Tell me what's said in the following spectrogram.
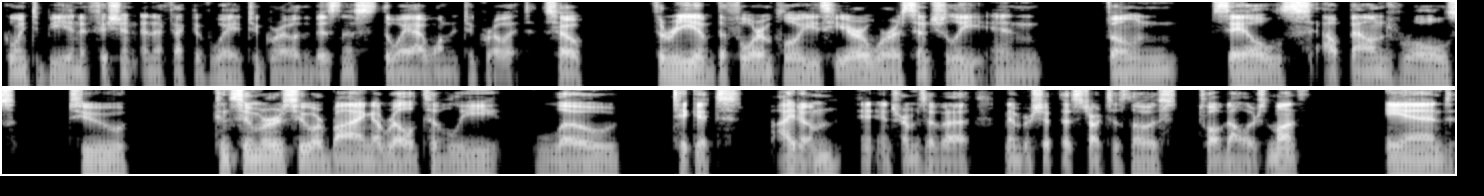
going to be an efficient and effective way to grow the business the way I wanted to grow it. So, three of the four employees here were essentially in phone sales, outbound roles to consumers who are buying a relatively low ticket item in, terms of a membership that starts as low as $12 a month. And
